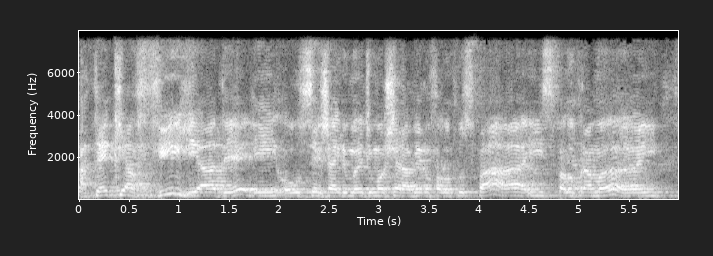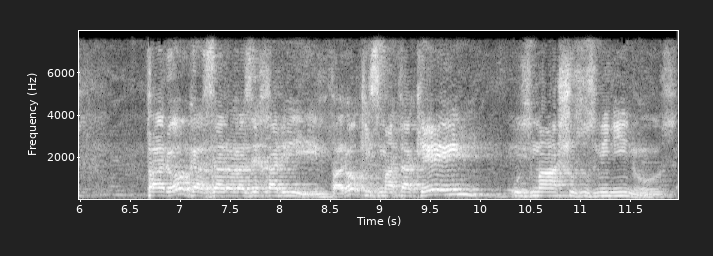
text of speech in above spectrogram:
Até que a filha dele, ou seja, a irmã de Moshe Rabbeinu, falou para os pais, falou para a mãe, parou gazar alazecharim, parou quis matar quem? Os machos, os meninos.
